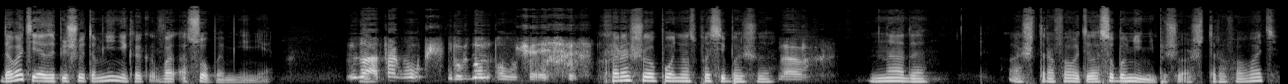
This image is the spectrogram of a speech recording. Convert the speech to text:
Давайте я запишу это мнение как особое мнение. Да, так в общем дурном получается. Хорошо, понял, спасибо большое. Да. Надо оштрафовать, особое мнение пишу, оштрафовать,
